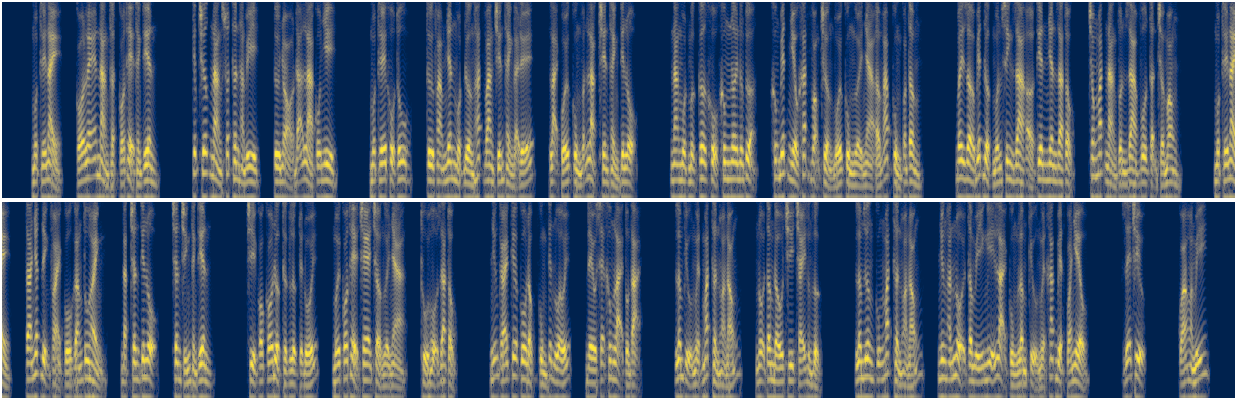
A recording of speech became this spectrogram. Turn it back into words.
Một thế này, có lẽ nàng thật có thể thành tiên. Kiếp trước nàng xuất thân hàn vi, từ nhỏ đã là cô nhi. Một thế khổ tu, từ phạm nhân một đường hát vang chiến thành đại đế, lại cuối cùng vẫn lạc trên thành tiên lộ. Nàng một mực cơ khổ không nơi nương tựa, không biết nhiều khát vọng trưởng bối cùng người nhà ấm áp cùng quan tâm. Bây giờ biết được muốn sinh ra ở tiên nhân gia tộc, trong mắt nàng tuân ra vô tận chờ mong. Một thế này, ta nhất định phải cố gắng tu hành, đặt chân tiết lộ, chân chính thành tiên. Chỉ có có được thực lực tuyệt đối, mới có thể che chở người nhà, thủ hộ gia tộc những cái kia cô độc cùng tiếc nuối đều sẽ không lại tồn tại. Lâm cựu nguyệt mắt thần hòa nóng, nội tâm đấu trí cháy hừng hực. Lâm dương cũng mắt thần hòa nóng, nhưng hắn nội tâm ý nghĩ lại cùng lâm cựu nguyệt khác biệt quá nhiều. Dễ chịu, quá hoàn mỹ.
